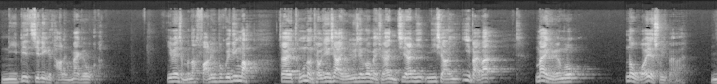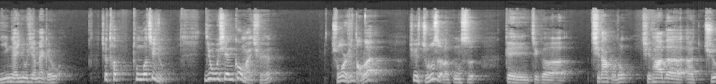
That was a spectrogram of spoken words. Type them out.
你别激励给他了，你卖给我吧。因为什么呢？法律不规定嘛，在同等条件下有优先购买权。你既然你你想以一百万卖给员工，那我也出一百万，你应该优先卖给我。就他通过这种优先购买权，从而去捣乱，去阻止了公司给这个其他股东、其他的呃阻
